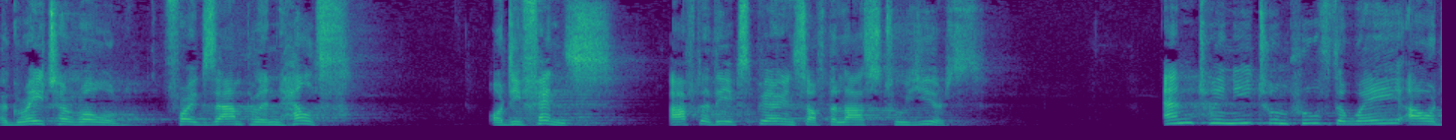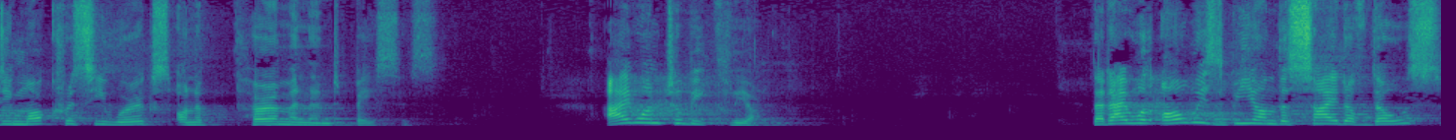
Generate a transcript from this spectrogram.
a greater role, for example, in health or defense after the experience of the last two years. And we need to improve the way our democracy works on a permanent basis. I want to be clear that I will always be on the side of those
